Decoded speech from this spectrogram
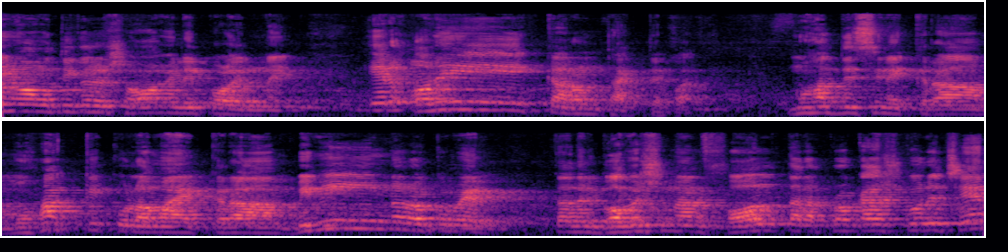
ইমামতি করে সবাই মিলে পড়েন নাই? এর অনেক কারণ থাকতে পারে। মুহাদ্দিসিন একরাম মুহাক্কি কুলামা একরাম, বিভিন্ন রকমের তাদের গবেষণার ফল তারা প্রকাশ করেছেন।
